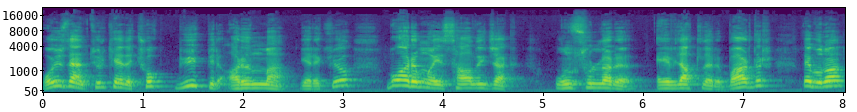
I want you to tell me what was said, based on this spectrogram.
O yüzden Türkiye'de çok büyük bir arınma gerekiyor. Bu arınmayı sağlayacak unsurları, evlatları vardır ve buna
